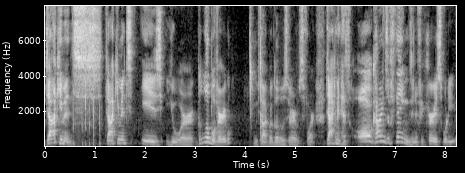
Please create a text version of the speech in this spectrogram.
Documents. Documents is your global variable. We've talked about global variables before. Document has all kinds of things, and if you're curious, what, do you,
